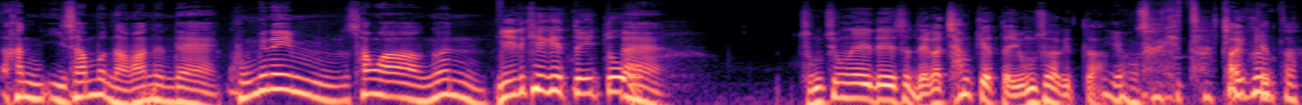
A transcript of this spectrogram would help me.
한 2, 3분 남았는데 국민의힘 상황은 이렇게 얘기했더니 또 예. 정청래에 대해서 내가 참겠다, 용서하겠다. 아니, 그럼 참겠다.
